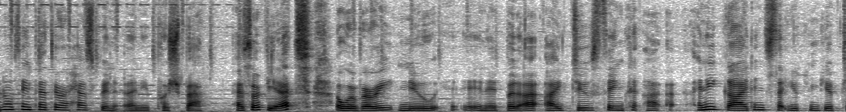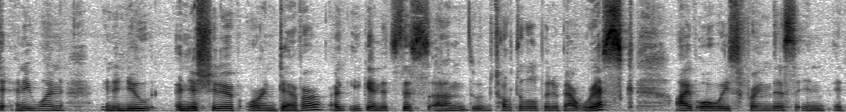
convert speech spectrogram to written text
don't think that there has been any pushback as of yet. We're very new in it, but I, I do think uh, any guidance that you can give to anyone in a new initiative or endeavor, again, it's this, um, we talked a little bit about risk. I've always framed this in, it,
